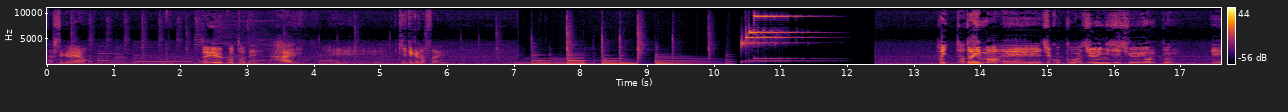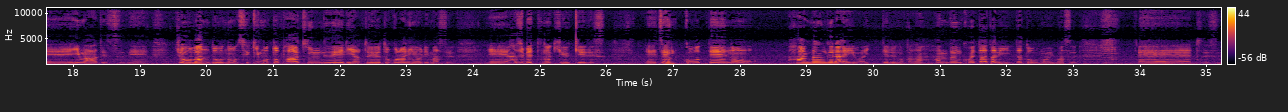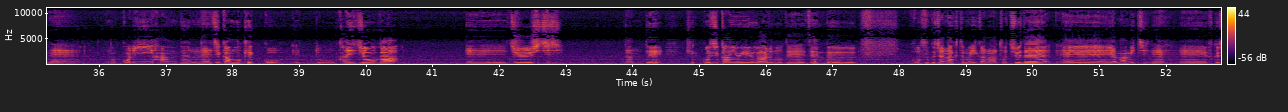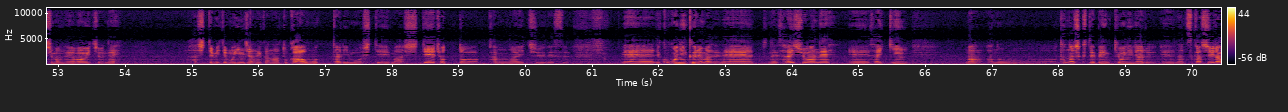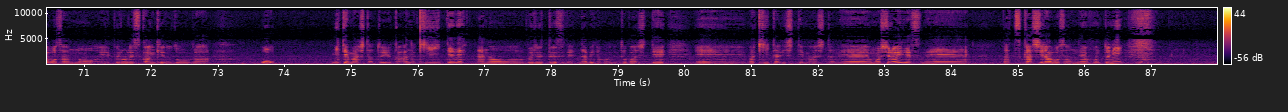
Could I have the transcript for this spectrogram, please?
させてくれよということではい、えー、聞いてくださいはい、ただいま、えー、時刻は12時14分、えー、今ですね、常磐道の関本パーキングエリアというところにおります。えー、初めての休憩です。えー、全工程の半分ぐらいは行ってるのかな。半分超えたあたりだと思います。えー、っとですね、残り半分ね、時間も結構、えっと、会場が、えー、17時なんで、結構時間余裕があるので、全部、高速じゃなくてもいいかな。途中で、えー、山道ね、えー、福島の山道をね、走ってみてもいいんじゃないかなとか思ったりもしてまして、ちょっと考え中です。えー、で、ここに来るまでね、ね最初はね、え最近、まあ、あの楽しくて勉強になる、え懐かしいラボさんの、えプロレス関係の動画を見てましたというか、あの、聞いてね、あの、Bluetooth でナビの方に飛ばして、えー、まあ、聞いたりしてましたね。面白いですね。懐かしラボさんね、本当に、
